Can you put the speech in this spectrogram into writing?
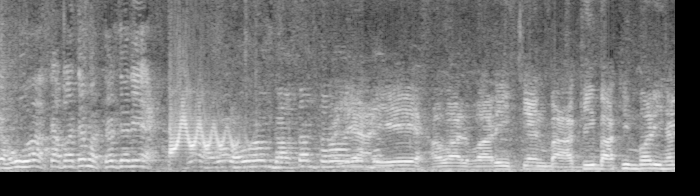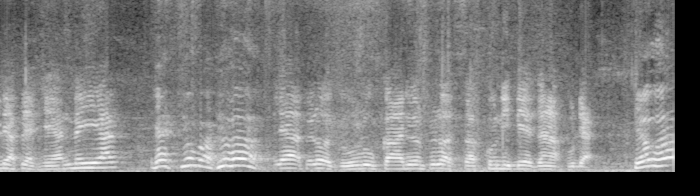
એ હું હા કાપા ચમ અઠર જરી હવાર હવારમાં દાતન કરવા અલ્યા એ હવાર વાળી ચેન બાકી બાકી મળી હેડે આપણે હેન નહીં યાર. લે શું બાક્યું હે? એટલે પેલો કાઢ્યો ને પેલો બે જણા ફૂટ્યા. કેવું હે?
